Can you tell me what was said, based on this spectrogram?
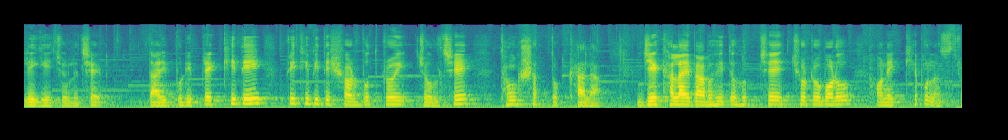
লেগে চলেছে। তারই পরিপ্রেক্ষিতে পৃথিবীতে সর্বত্রই চলছে ধ্বংসাত্মক খেলা। যে খেলায় ব্যবহৃত হচ্ছে ছোট, বড় অনেক ক্ষেপণাস্ত্র।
